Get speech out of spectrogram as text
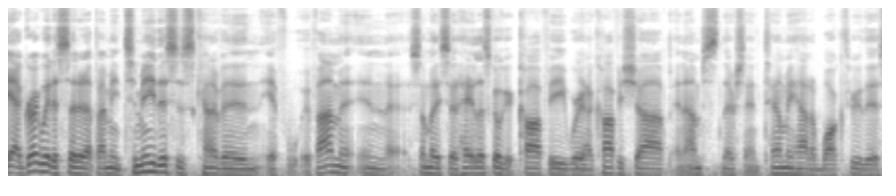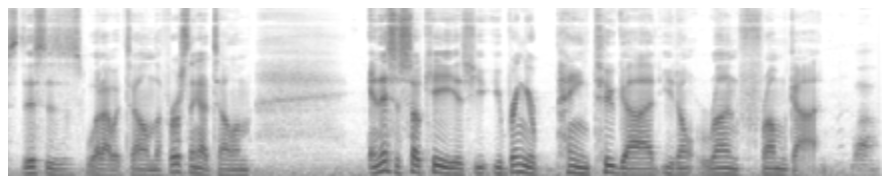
Yeah, great way to set it up. I mean, to me, this is kind of an if if I'm in uh, somebody said, "Hey, let's go get coffee." We're in a coffee shop, and I'm they're saying, "Tell me how to walk through this." This is what I would tell them. The first thing I'd tell them, and this is so key, is you, you bring your pain to God. You don't run from God. Wow.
